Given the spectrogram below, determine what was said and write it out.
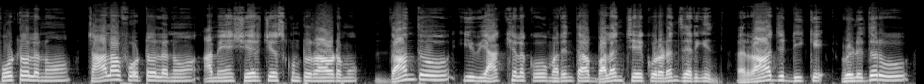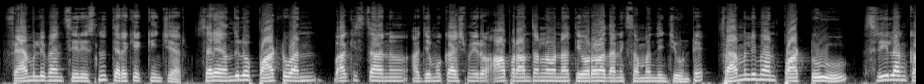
ఫోటోలను చాలా ఫోటోలను ఆమె షేర్ చేసుకుంటూ రావడము. దాంతో ఈ వ్యాఖ్యలకు మరింత బలం చేకూరడం జరిగింది. రాజ్ డీకే వీళ్ళిద్దరూ ఫ్యామిలీ మ్యాన్ సిరీస్ను తెరకెక్కించారు. సరే అందులో పార్ట్ వన్ పాకిస్తాన్ ఆ జమ్మూ కాశ్మీర్ ఆ ప్రాంతంలో ఉన్న తీవ్రవాదానికి సంబంధించి ఉంటే family man part two Sri Lanka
